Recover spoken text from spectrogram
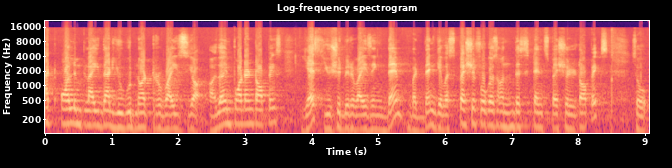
at all imply that you would not revise your other important topics. Yes, you should be revising them, but then give a special focus on this 10 special topics. So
